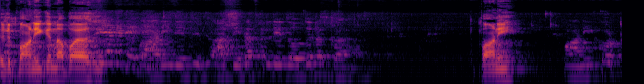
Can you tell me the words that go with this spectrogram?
ਇਹ ਚ ਪਾਣੀ ਕਿੰਨਾ ਪਾਇਆ ਸੀ? ਆ ਤੇਰਾ ਥੱਲੇ ਦੁੱਧ ਲੱਗਾ ਆ। ਪਾਣੀ? ਪਾਣੀ ਘੁੱਟ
